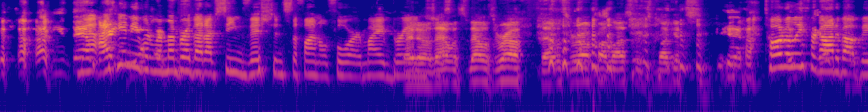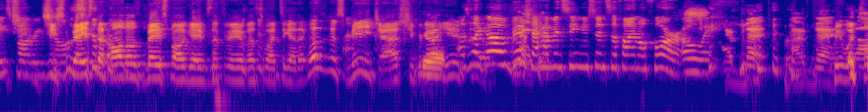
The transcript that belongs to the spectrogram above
You damn Yeah, I can't even are. remember that I've seen Vish since the Final Four. My brain I know just that was that was rough. That was rough on last week's buckets. Yeah. totally forgot about baseball regionals. She's based on all those baseball games the three of us went together. It wasn't just me, Josh. She forgot you. I was too. like, oh, Vish, Yeah. I haven't seen you since the Final Four. Oh, wait. I bet. I bet. we went to Um,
